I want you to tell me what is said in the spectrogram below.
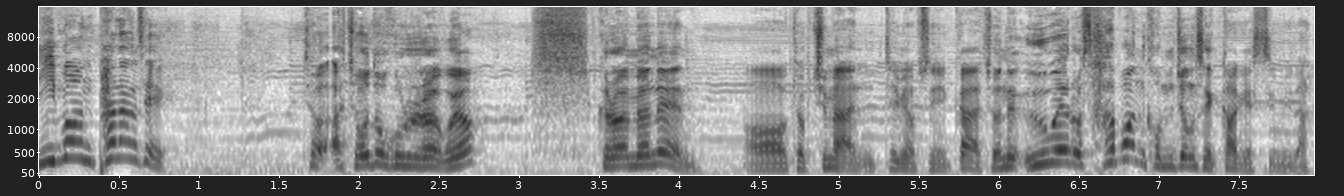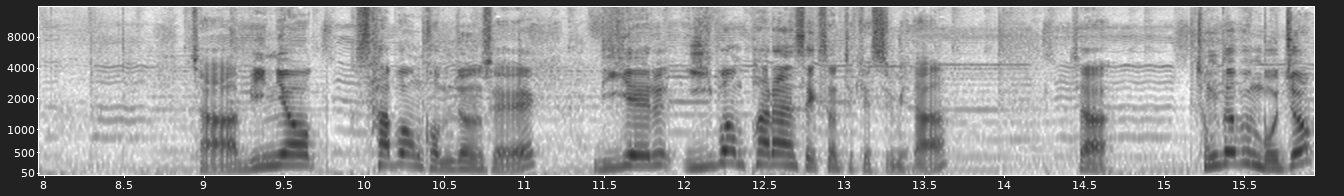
2번 파란색. 저, 아, 저도 고르라고요? 그러면은 어, 겹치면 안, 재미없으니까 저는 의외로 4번 검정색 가겠습니다. 자, 민혁 4번 검정색, 니엘을 2번 파란색 선택했습니다. 자, 정답은 뭐죠?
